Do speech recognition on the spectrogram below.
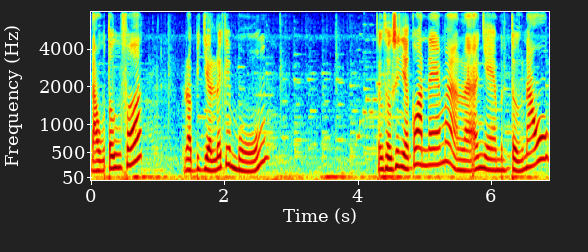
đầu tư phết. Rồi bây giờ lấy cái muỗng. Thường thường sinh nhật của anh em á là ở nhà mình tự nấu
